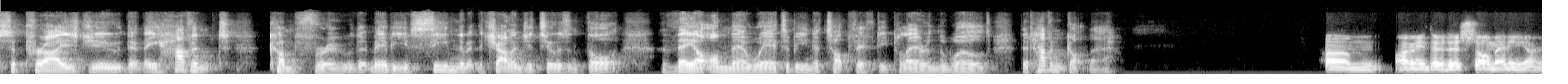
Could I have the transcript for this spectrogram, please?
surprised you that they haven't come through that maybe you've seen them at the challenger tours and thought they are on their way to being a top 50 player in the world that haven't got there um, I mean, there, there's so many. I,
